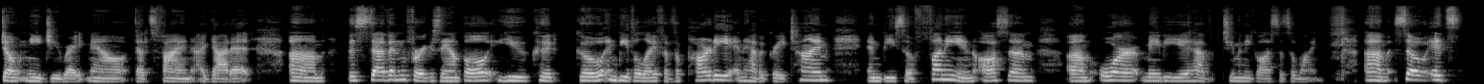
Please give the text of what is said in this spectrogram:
don't need you right now. That's fine. I got it. Um, the seven for example you could go and be the life of a party and have a great time and be so funny and awesome um, or maybe you have too many glasses of wine. Um, so it's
